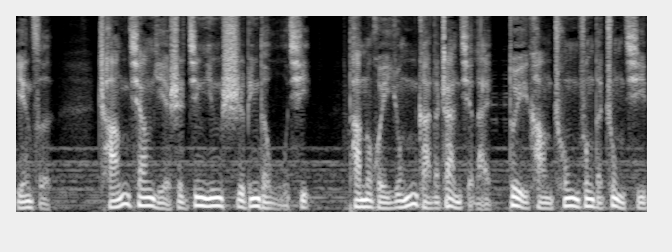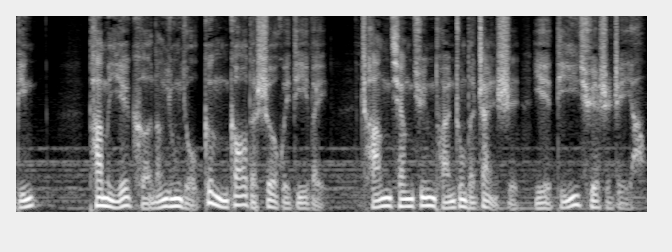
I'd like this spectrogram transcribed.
因此，长枪也是精英士兵的武器。他们会勇敢地站起来对抗冲锋的重骑兵，他们也可能拥有更高的社会地位。长枪军团中的战士也的确是这样。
